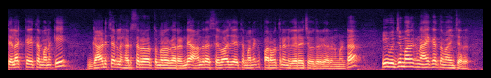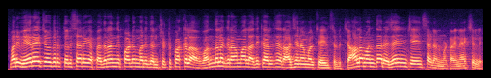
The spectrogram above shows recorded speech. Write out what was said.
తిలక్ అయితే మనకి గాడిచర్ల హరిశ్రవర్తమరావు గారు అండి ఆంధ్ర శివాజీ అయితే మనకి పర్వతనేని వేరే చౌదరి గారు అనమాట ఈ ఉద్యమానికి నాయకత్వం వహించారు. మరి వేరే చౌదరి తొలిసారిగా పెదనందిపాడు మరి దాని చుట్టుపక్కల వందల గ్రామాల అధికారులతో రాజీనామాలు చేయించాడు. చాలా రిజైన్ చేయించాడు అనమాట ఆయన యాక్చువల్లీ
